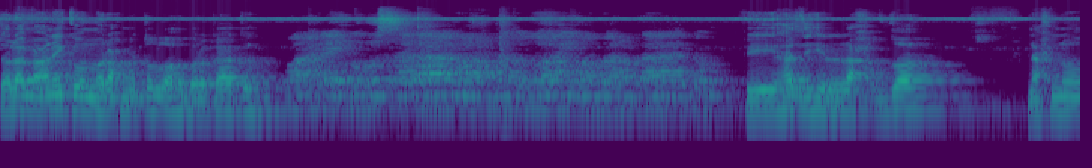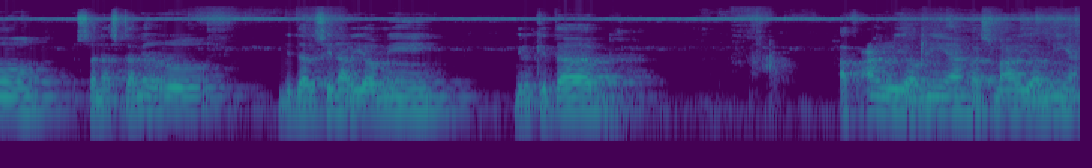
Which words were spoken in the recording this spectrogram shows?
Assalamualaikum warahmatullahi wabarakatuh. Waalaikumsalam warahmatullahi wabarakatuh. Fi hadhihi al-lahdha nahnu sanastamirru bidarsina al-yawmi bil kitab af'alul yawmiyah wasma'al yawmiyah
